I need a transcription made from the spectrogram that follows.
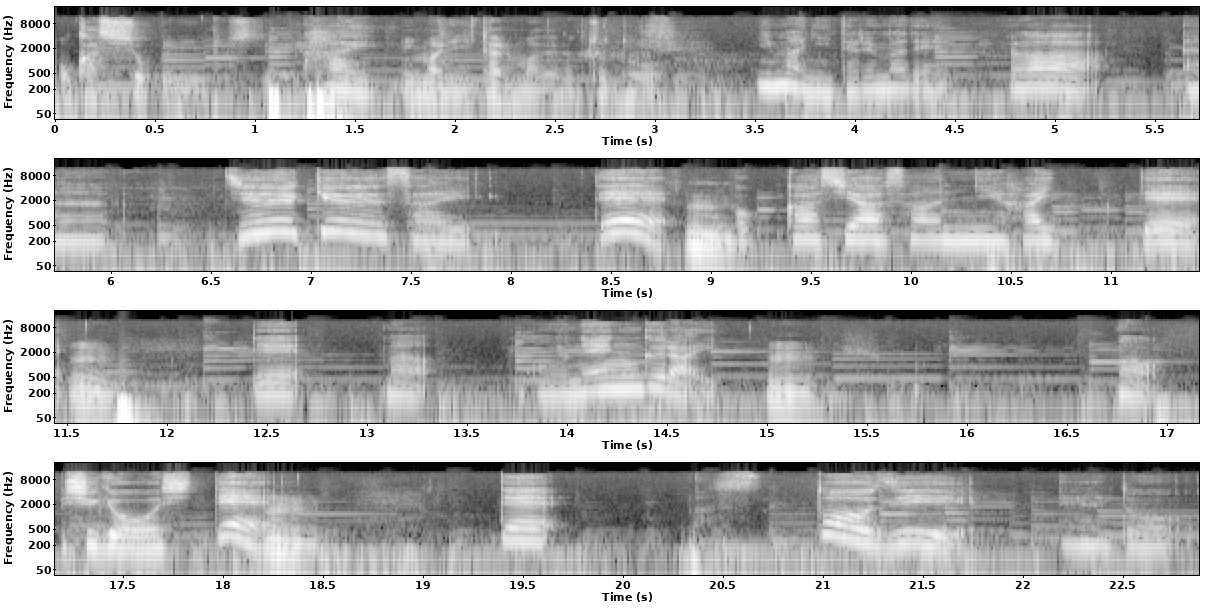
お菓子職人としてはい。今に至るまでのちょっと今に至るまでは、うん19歳でうん。お菓子屋さんに入って、うん。で、まあ、5年ぐらい、うん。まあ、修行をして、うん。で当時えっ、と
